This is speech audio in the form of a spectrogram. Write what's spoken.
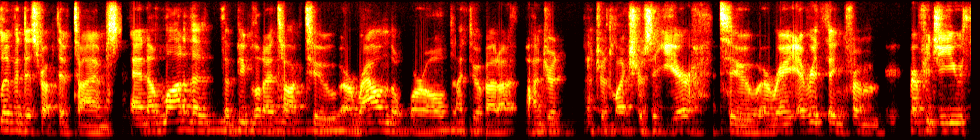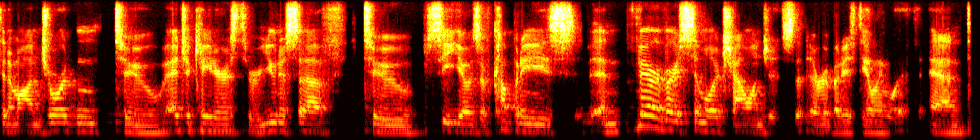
live in disruptive times, and a lot of the the people that I talk to around the world, I do about a hundred hundred lectures a year to array everything from refugee youth in Amman, Jordan, to educators through UNICEF, to CEOs of companies and very, very similar challenges that everybody's dealing with, and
